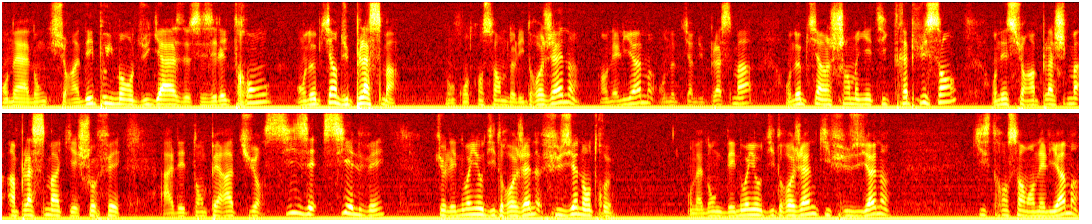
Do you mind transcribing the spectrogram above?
on a donc sur un dépouillement du gaz de ces électrons, on obtient du plasma. Donc on transforme de l'hydrogène en hélium, on obtient du plasma, on obtient un champ magnétique très puissant, on est sur un plasma, un plasma qui est chauffé à des températures si, si élevées que les noyaux d'hydrogène fusionnent entre eux. On a donc des noyaux d'hydrogène qui fusionnent, qui se transforment en hélium.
